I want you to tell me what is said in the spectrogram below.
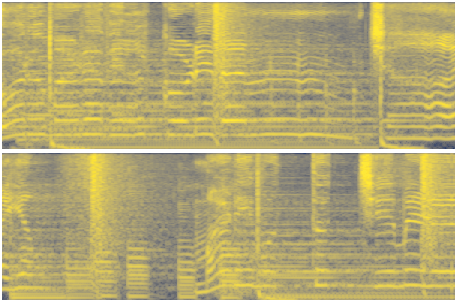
ഒരു മഴവിൽ കൊടിതൻ ചായം മണിമുത്തുച്ചിമിഴിൽ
